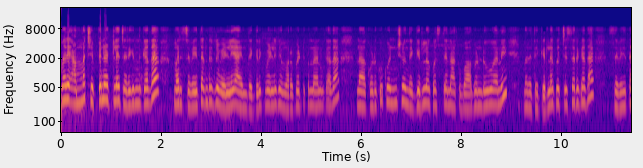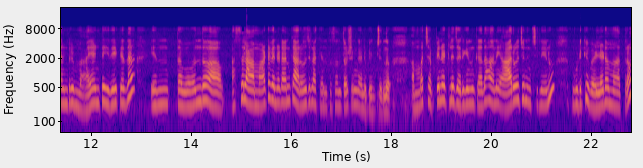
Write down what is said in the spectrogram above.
మరి అమ్మ చెప్పినట్లే జరిగింది కదా. మరి శివతండ్రిని వెళ్ళి ఆయన దగ్గరికి వెళ్ళి నేను మొరపెట్టుకున్నాను కదా. నా కొడుకు కొంచెం దగ్గరలోకి వస్తే నాకు బాగుండు అని మరి దగ్గరలోకి వచ్చేసారు కదా. శివతండ్రి మాయ అంటే ఇదే కదా. ఎంత బాగుందో అసలు ఆ మాట వినడానికి ఆ రోజు నాకు ఎంత సంతోషంగా అనిపించిందో. అమ్మ చెప్పినట్లే జరిగింది కదా అని ఆ రోజు నుంచి నేను గుడికి వెళ్ళడం మాత్రం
